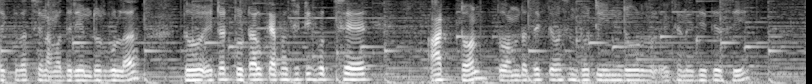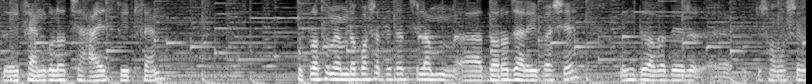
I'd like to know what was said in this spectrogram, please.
দেখতে পাচ্ছেন আমাদের ইনডোরগুলা তো এটার টোটাল ক্যাপাসিটি হচ্ছে আট টন তো আমরা দেখতে পাচ্ছেন দুটি ইনডোর এখানে দিতেছি। তো এই ফ্যানগুলো হচ্ছে হাই স্পিড ফ্যান তো প্রথমে আমরা বসাতে চাচ্ছিলাম দরজার এই পাশে, কিন্তু আমাদের একটু সমস্যার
